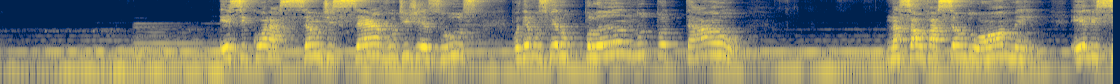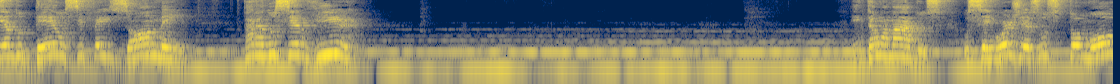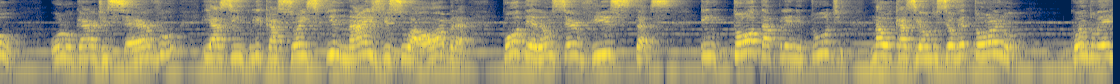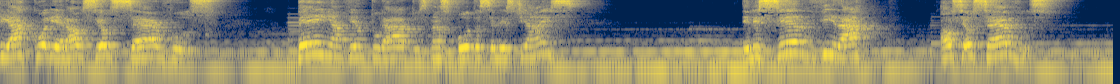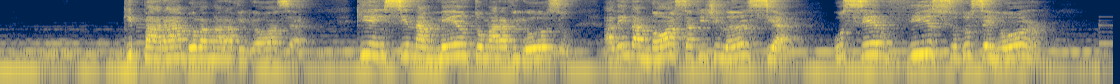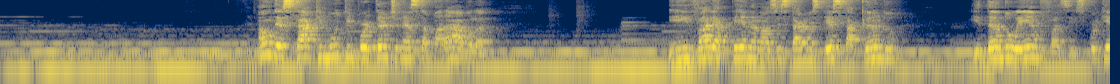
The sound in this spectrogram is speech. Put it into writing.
esse coração de servo de Jesus, podemos ver o plano total na salvação do homem. Ele, sendo Deus, se fez homem para nos servir. Então, amados, o Senhor Jesus tomou o lugar de servo e as implicações finais de sua obra poderão ser vistas em toda a plenitude na ocasião do seu retorno, quando ele acolherá os seus servos, bem-aventurados nas bodas celestiais. Ele servirá aos seus servos. Que parábola maravilhosa! Que ensinamento maravilhoso, além da nossa vigilância, o serviço do Senhor. Há um destaque muito importante nesta parábola, e vale a pena nós estarmos destacando e dando ênfases, porque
